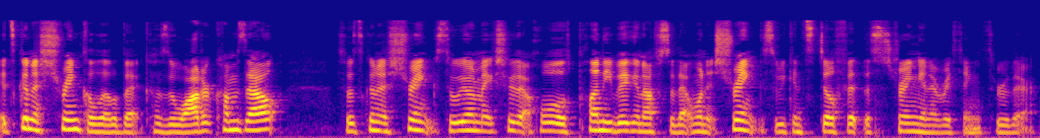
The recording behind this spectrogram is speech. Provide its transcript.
it's going to shrink a little bit because the water comes out so it's going to shrink so we want to make sure that hole is plenty big enough so that when it shrinks we can still fit the string and everything through there.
